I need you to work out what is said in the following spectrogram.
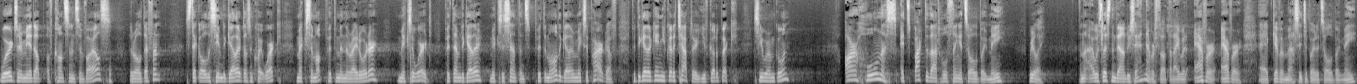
Words are made up of consonants and vowels, they're all different. Stick all the same together, doesn't quite work. Mix them up, put them in the right order, makes a word. Put them together, makes a sentence. Put them all together, makes a paragraph. Put together again, you've got a chapter, you've got a book. See where I'm going? Our wholeness, it's back to that whole thing, it's all about me, really. And I was listening to Andrew say, I never thought that I would ever, ever uh, give a message about it's all about me.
